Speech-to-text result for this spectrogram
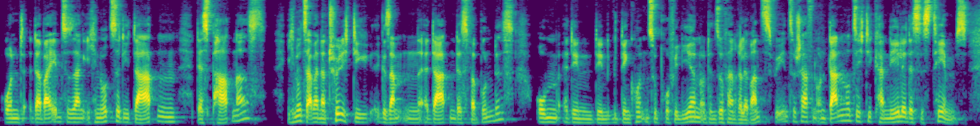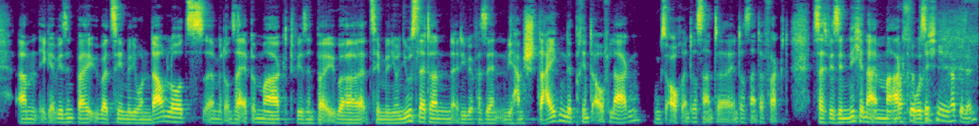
Und dabei eben zu sagen, ich nutze die Daten des Partners, Ich nutze aber natürlich die gesamten äh, Daten des Verbundes, um den, den, den Kunden zu profilieren und insofern Relevanz für ihn zu schaffen. Und dann nutze ich die Kanäle des Systems. Ähm, wir sind bei über 10 Millionen Downloads äh, mit unserer App im Markt. Wir sind bei über 10 Millionen Newslettern, äh, die wir versenden. Wir haben steigende Printauflagen. Das ist auch interessanter, interessanter Fakt. Das heißt, wir sind nicht in einem Markt, Was für wo sich... habt ihr denn?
